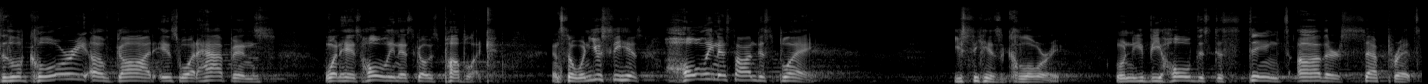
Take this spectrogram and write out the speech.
the glory of God is what happens when his holiness goes public. And so when you see his holiness on display, you see his glory. When you behold this distinct, other, separate,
